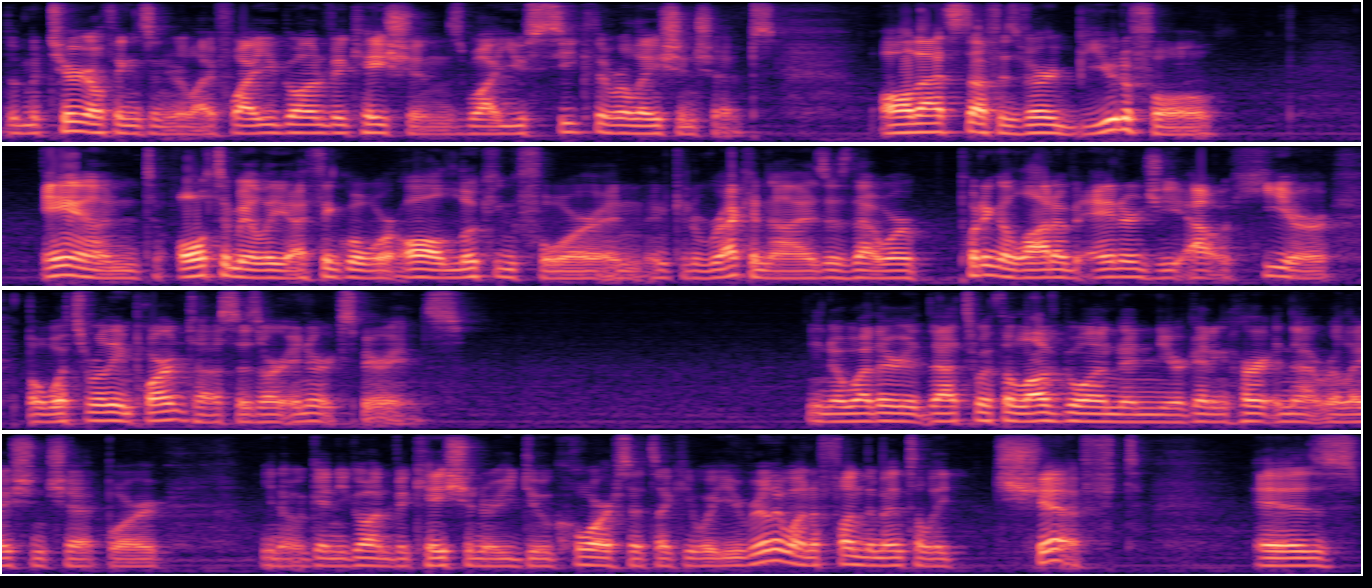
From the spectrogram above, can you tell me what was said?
the material things in your life, why you go on vacations, why you seek the relationships. All that stuff is very beautiful. And ultimately, I think what we're all looking for and, and, can recognize is that we're putting a lot of energy out here. But what's really important to us is our inner experience. You know, whether that's with a loved one and you're getting hurt in that relationship, or, you know, again, you go on vacation or you do a course, it's like what you really want to fundamentally shift is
